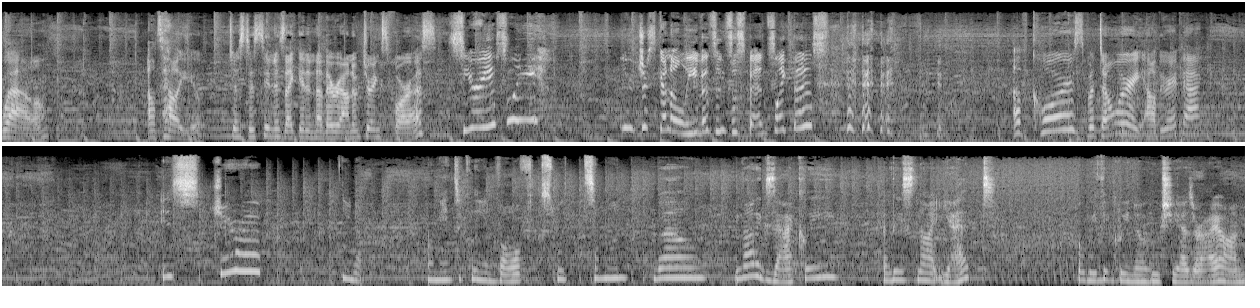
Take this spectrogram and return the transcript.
Well, I'll tell you, just as soon as I get another round of drinks for us. Seriously? You're just gonna leave us in suspense like this? of course, but don't worry, I'll be right back. Is Jara, you know, romantically involved with someone? Well, not exactly. At least not yet. But we think we know who she has her eye on.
